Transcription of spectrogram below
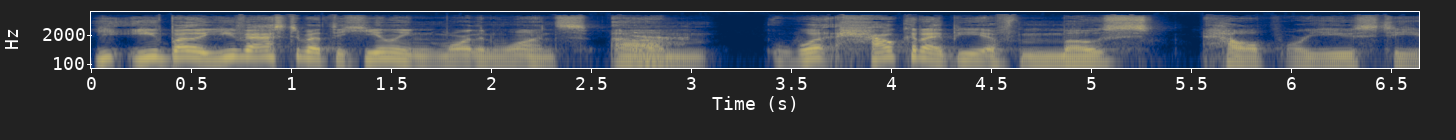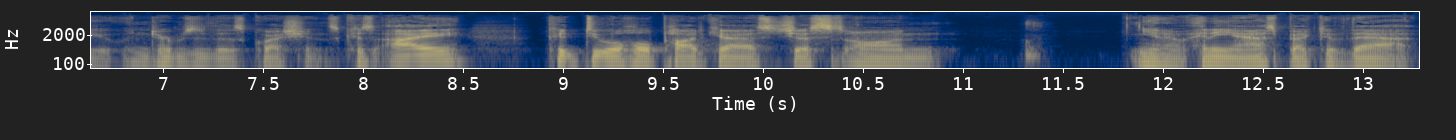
You, you by the way, you've asked about the healing more than once. Um yeah. what how could I be of most help or use to you in terms of those questions? Cuz I could do a whole podcast just on you know any aspect of that.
